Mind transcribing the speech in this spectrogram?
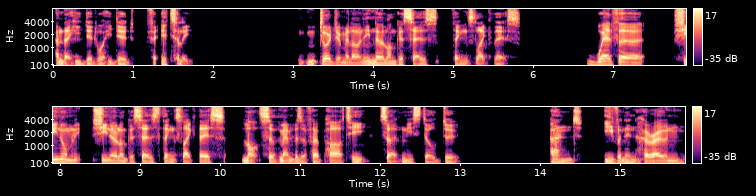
and that he did what he did for Italy. Giorgia Meloni no longer says things like this. Whether she normally, she no longer says things like this, lots of members of her party certainly still do. And even in her own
